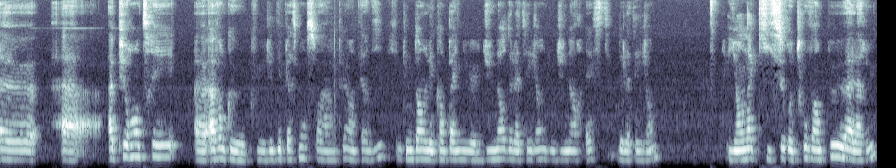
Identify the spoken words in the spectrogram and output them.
euh, a, pu rentrer euh, avant que, que, les déplacements soient un peu interdits, dans les campagnes du nord de la Thaïlande ou du nord-est de la Thaïlande. Il y en a qui se retrouvent un peu à la rue.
